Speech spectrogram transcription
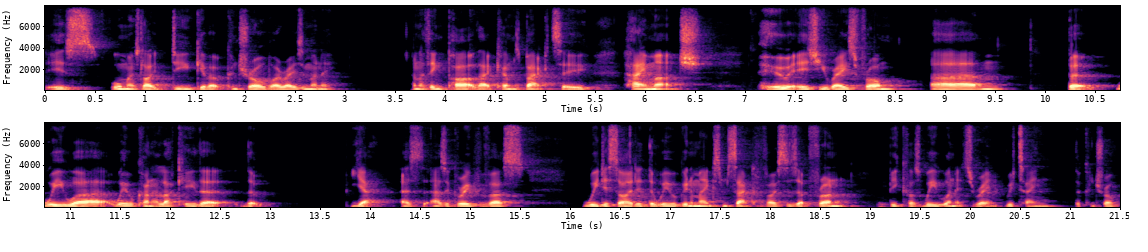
is almost like do you give up control by raising money? And I think part of that comes back to how much, who it is you raise from. Um, but we were we were kind of lucky that that yeah, as as a group of us, we decided that we were going to make some sacrifices up front because we wanted to re- retain the control.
